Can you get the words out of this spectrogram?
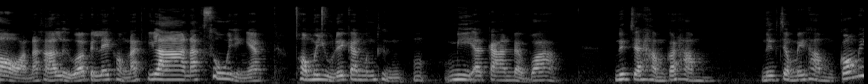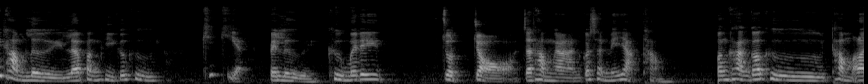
ลอดนะคะ หรือว่าเป็นเลขของนักกีฬานักสู้อย่างเงี้ย พอมาอยู่ด้วยกันมึงถึงมีอาการแบบว่า นึกจะทำก็ทำนึกจะไม่ทำก็ไม่ทำเลย แล้วบางทีก็คือขี้เกียจไปเลย คือไม่ได้จดจ่อจะทำงานก็ฉันไม่อยากทำบางครั้งก็คือทำอะไร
